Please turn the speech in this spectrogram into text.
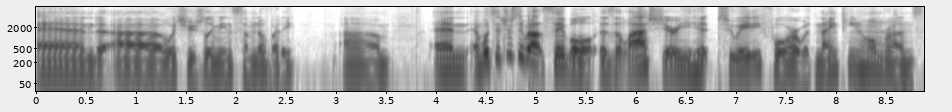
and uh, which usually means some nobody. Um, and and what's interesting about Sabol is that last year he hit 284 with 19 home runs,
